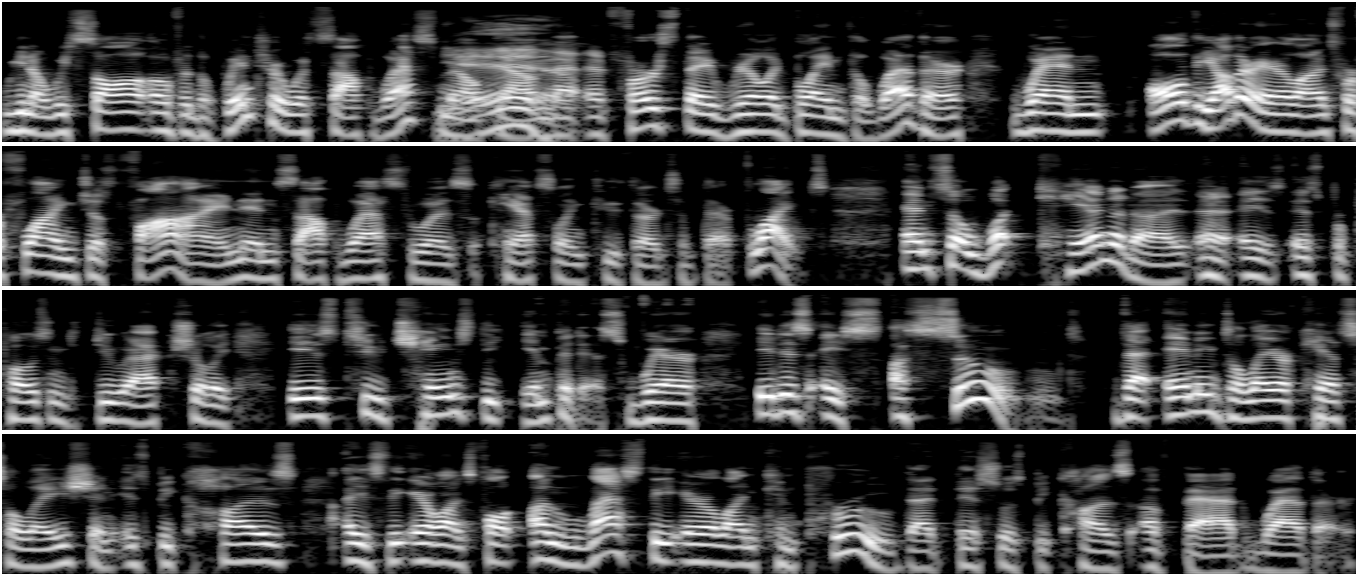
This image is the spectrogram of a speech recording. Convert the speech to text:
You know, we saw over the winter with Southwest meltdown yeah. that at first they really blamed the weather when all the other airlines were flying just fine, and Southwest was canceling two thirds of their flights. And so, what Canada uh, is, is proposing to do actually is to change the impetus where it is a, assumed that any delay or cancellation is because it's the airline's fault unless the airline can prove that this was because of bad weather.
